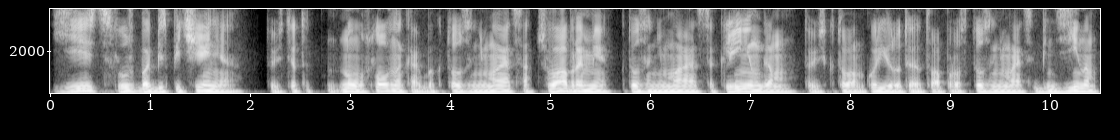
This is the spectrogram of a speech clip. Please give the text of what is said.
Есть служба обеспечения. То есть это, ну, условно, как бы, кто занимается швабрами, кто занимается клинингом, то есть кто курирует этот вопрос, кто занимается бензином.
